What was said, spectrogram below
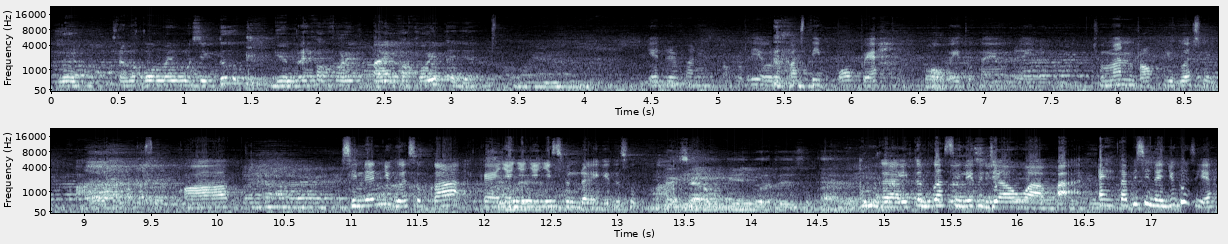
Nah, sama kalau main musik tuh genre favorit paling favorit aja. genre paling favorit ya udah pasti pop ya pop itu kayak udah ini cuman rock juga suka rock suka sinden juga suka kayak nyanyi nyanyi Sunda gitu suka Kayak Serugi berarti suka ya. enggak itu bukan sinden itu Jawa pak eh tapi sinden juga sih ya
